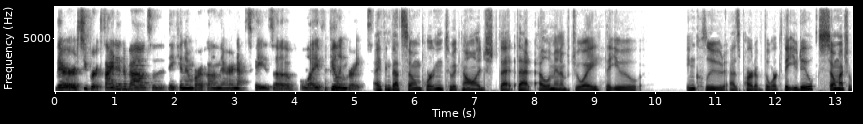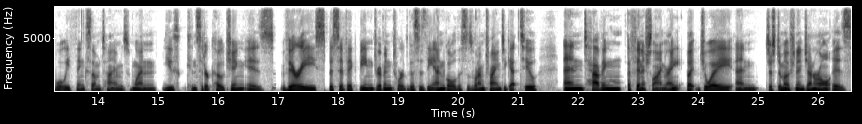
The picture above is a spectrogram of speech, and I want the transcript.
they're super excited about so that they can embark on their next phase of life feeling great. I think that's so important to acknowledge that that element of joy that you include as part of the work that you do. So much of what we think sometimes when you consider coaching is very specific, being driven toward this is the end goal, this is what I'm trying to get to, and having a finish line, right? But joy and just emotion in general is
